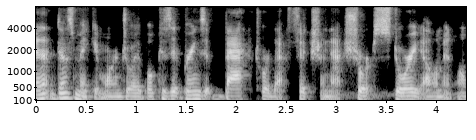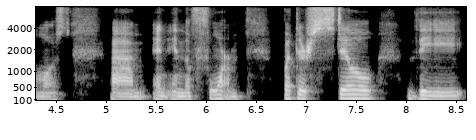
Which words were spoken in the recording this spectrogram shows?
And that does make it more enjoyable because it brings it back toward that fiction, that short story element almost, um, and in the form. But there's still the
